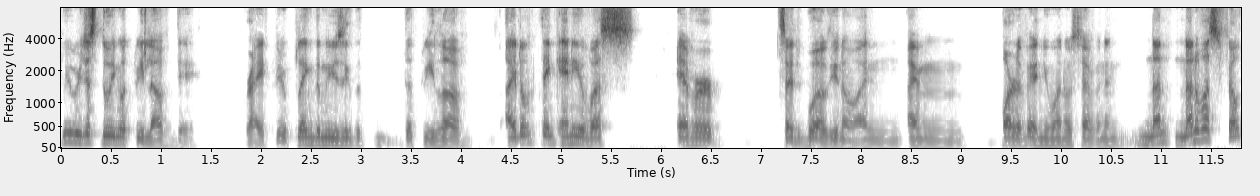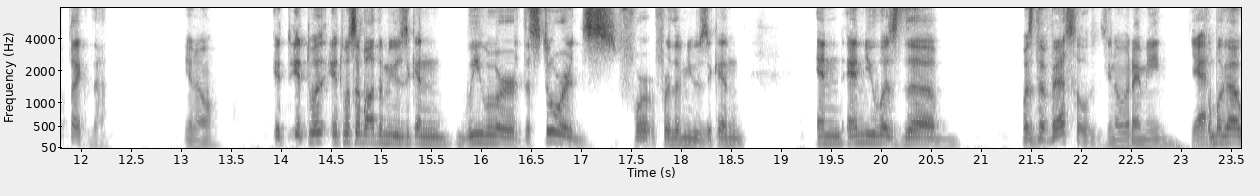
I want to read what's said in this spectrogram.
we were just doing what we loved eh, right? We were playing the music that, that we love i don't think any of us ever said well you know i'm i'm part of NU 107 and none none of us felt like that you know it it was it was about the music and we were the stewards for for the music and and NU was the was the vessel you know what i mean? Yeah. kumbaga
